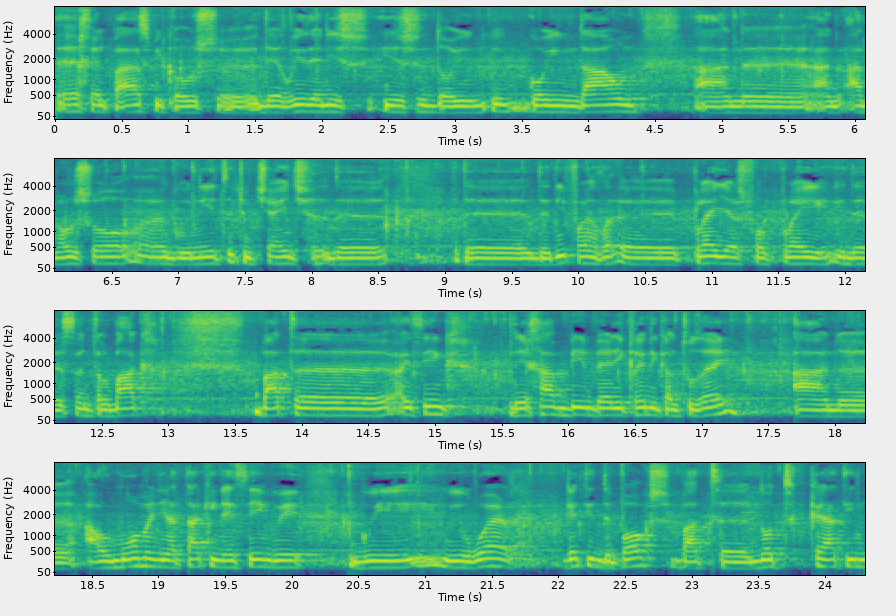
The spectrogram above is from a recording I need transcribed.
uh, help us because uh, the rhythm is is doing, going down and uh, and, and also uh, we need to change the the, the different uh, players for play in the central back. But uh, I think they have been very clinical today and uh, our moment in attacking, I think we we we were getting the box, but uh, not creating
